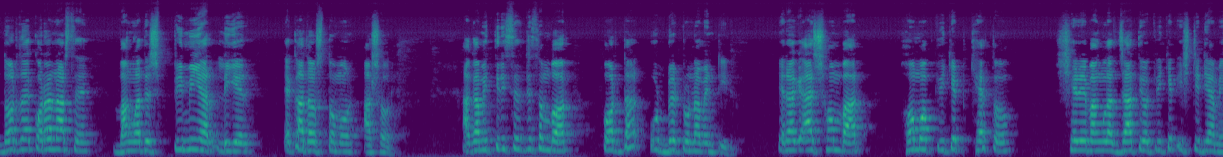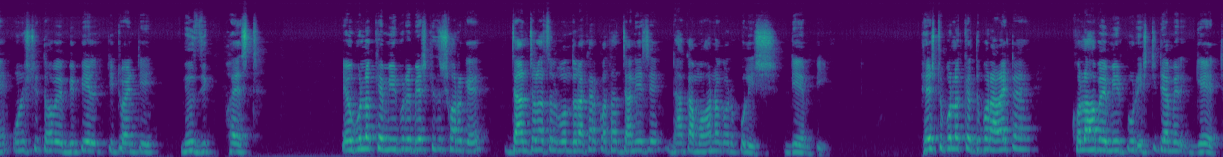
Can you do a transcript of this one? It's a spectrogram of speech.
দরজায় করা নাড়ছে বাংলাদেশ প্রিমিয়ার লিগের একাদশতম আসর। আগামী তিরিশে ডিসেম্বর পর্দা উঠবে টুর্নামেন্টটির। এর আগে আজ সোমবার হোম অফ ক্রিকেট খ্যাত শেরে বাংলা জাতীয় ক্রিকেট স্টেডিয়ামে অনুষ্ঠিত হবে BPL T twenty music fest. এ উপলক্ষে মিরপুরে বেশ কিছু সড়কে যান চলাচল বন্ধ রাখার কথা জানিয়েছে ঢাকা মহানগর পুলিশ ডিএমপি। ফেস্ট উপলক্ষে দুপুর আড়াইটায় খোলা হবে মিরপুর স্টেডিয়ামের গেট।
